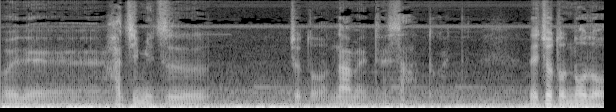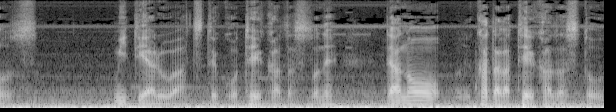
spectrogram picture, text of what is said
それで「蜂蜜ちょっと舐めてさ」とか言って。でちょっと喉を見てやるわっつってこう手かざすとね。であの方が手かざすと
